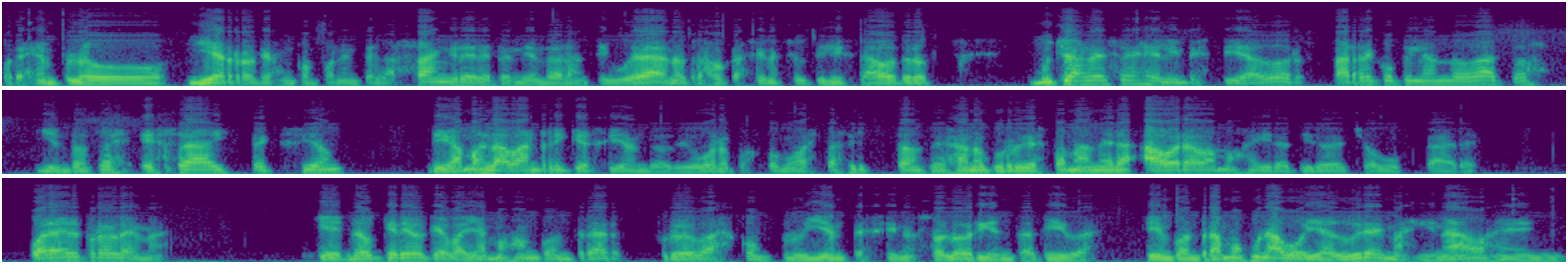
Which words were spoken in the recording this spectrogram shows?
por ejemplo, hierro, que es un componente en la sangre, dependiendo de la antigüedad, en otras ocasiones se utiliza otro. Muchas veces el investigador va recopilando datos y entonces esa inspección, digamos, la va enriqueciendo. Digo, bueno, pues como estas circunstancias han ocurrido de esta manera, ahora vamos a ir a tiro hecho a buscar. ¿Cuál es el problema? Que no creo que vayamos a encontrar pruebas concluyentes, sino solo orientativas. Si encontramos una bolladura, imaginaos en,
